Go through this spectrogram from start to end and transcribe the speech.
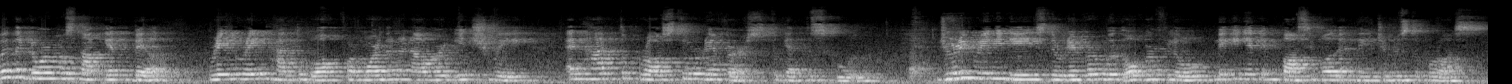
When the dorm was not yet built, Rain Rain had to walk for more than an hour each way and had to cross two rivers to get to school. During rainy days, the river would overflow, making it impossible and dangerous to cross.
